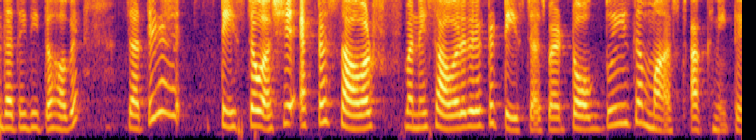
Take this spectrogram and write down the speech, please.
এটাতে দিতে হবে যাতে টেস্টটাও আসে, একটা সাওয়ার মানে সাওয়ারের একটা টেস্ট আসবে। আর টক দই ইজ দ্য মাস্ট আখনিতে।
